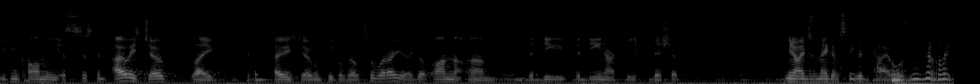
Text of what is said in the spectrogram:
You can call me assistant. I always joke, like, to, I always joke when people go, "So what are you?" I go, oh, "I'm the um, the D, the dean archbishop." You know, I just make up stupid titles, you know, like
